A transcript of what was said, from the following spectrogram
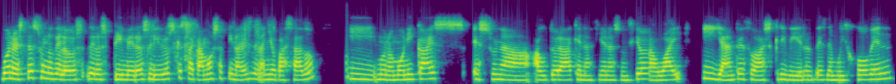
bueno, este es uno de los, de los primeros libros que sacamos a finales del año pasado. Y bueno, Mónica es, es una autora que nació en Asunción, Paraguay, y ya empezó a escribir desde muy joven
